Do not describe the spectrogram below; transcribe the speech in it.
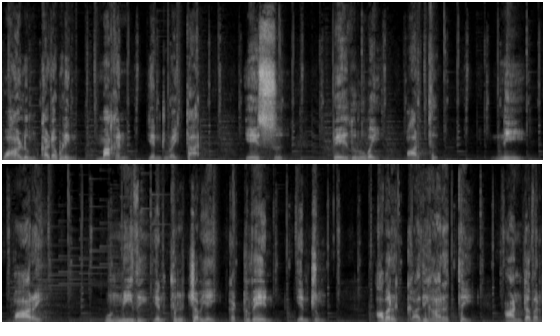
வாழும் கடவுளின் மகன் என்றுரைத்தார். இயேசு பேதுருவை பார்த்து நீ பாறை உன் மீது என் திருச்சபையை கட்டுவேன் என்றும் அவருக்கு அதிகாரத்தை ஆண்டவர்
